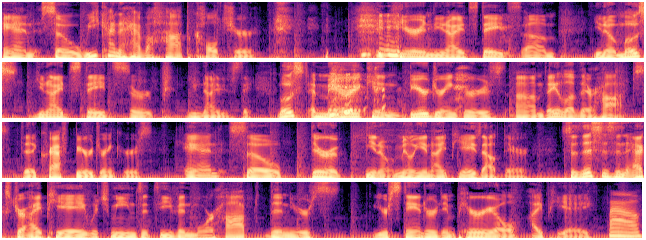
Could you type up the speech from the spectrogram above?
and so we kind of have a hop culture here in the United States. Um, you know, most United States or United States, most American beer drinkers, um, they love their hops. The craft beer drinkers, and so there are you know a million IPAs out there. So this is an extra IPA, which means it's even more hopped than your your standard imperial IPA. Wow.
